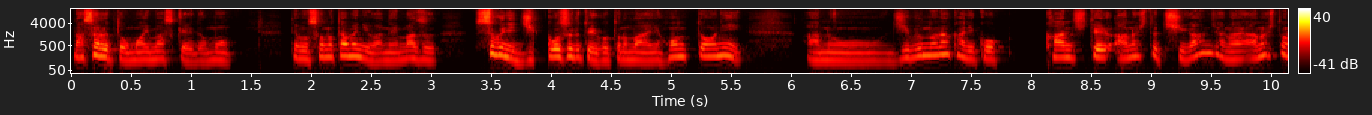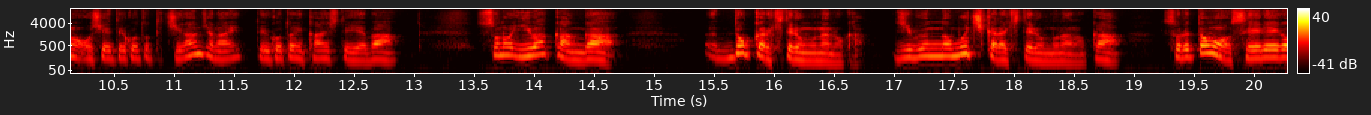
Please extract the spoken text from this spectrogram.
なさると思いますけれどもでもそのためにはねまずすぐに実行するということの前に本当にあの自分の中にこう感じているあの人違うんじゃないあの人の教えてることって違うんじゃないということに関して言えばその違和感がどっから来てるものなのか自分の無知から来てるものなのかそれとも精霊が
